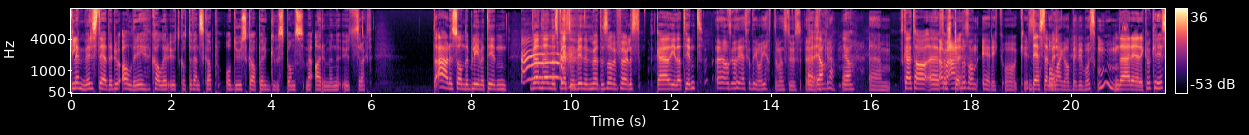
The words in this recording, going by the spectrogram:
Glemmer steder du aldri kaller utgåtte vennskap, og du skaper goosebumps med armene utstrakt. Da er det sånn det blir med tiden. Vennene spres med vinden, møtes så vi føles. Skal jeg gi deg et hint? Uh, skal, jeg skal drive og gjette mens du uh, Eh, ja. snakker, da. Ja. Um, Skal jeg ta eh, ja, men er det noe sånn Erik og Chris? Det stemmer. Oh my god, baby boys. Mm. Det er Erik og Chris.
